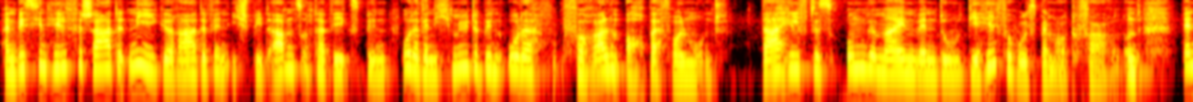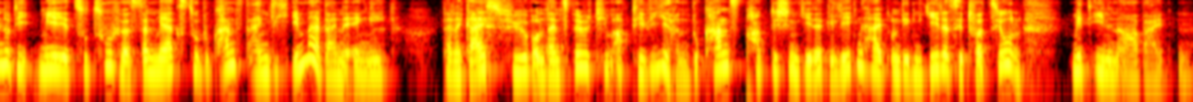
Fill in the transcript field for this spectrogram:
ein bisschen Hilfe schadet nie, gerade wenn ich spät abends unterwegs bin oder wenn ich müde bin oder vor allem auch bei Vollmond. Da hilft es ungemein, wenn du dir Hilfe holst beim Autofahren. Und wenn du die, mir jetzt so zuhörst, dann merkst du, du kannst eigentlich immer deine Engel deine Geistführer und dein Spirit Team aktivieren. Du kannst praktisch in jeder Gelegenheit und in jeder Situation mit ihnen arbeiten.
